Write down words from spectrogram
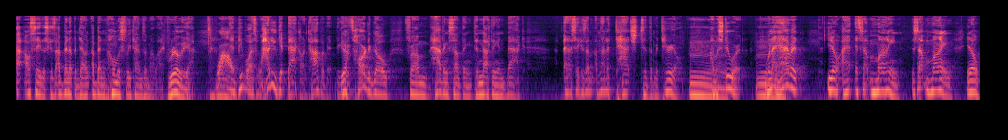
I- I'll say this because I've been up and down. I've been homeless three times in my life. Really? Yeah. Wow. And people ask, well, how do you get back on top of it? Because Yeah. it's hard to go from having something to nothing and back. And I say, because I'm, I'm not attached to the material. Mm. I'm a steward. When I have it, you know, I, it's not mine. It's not mine. You know,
